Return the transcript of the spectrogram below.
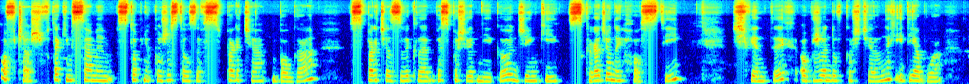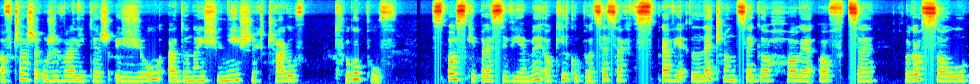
Owczarz w takim samym stopniu korzystał ze wsparcia Boga, wsparcia zwykle bezpośredniego dzięki skradzionej hostii, świętych, obrzędów kościelnych i diabła. Owczarze używali też ziół, a do najsilniejszych czarów trupów. Z polskiej prasy wiemy o kilku procesach w sprawie leczącego chore owce rosołu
